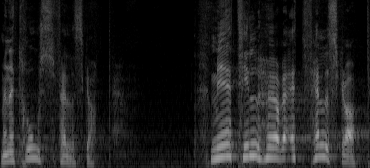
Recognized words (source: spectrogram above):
men et trosfellesskap. Vi tilhører et fellesskap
